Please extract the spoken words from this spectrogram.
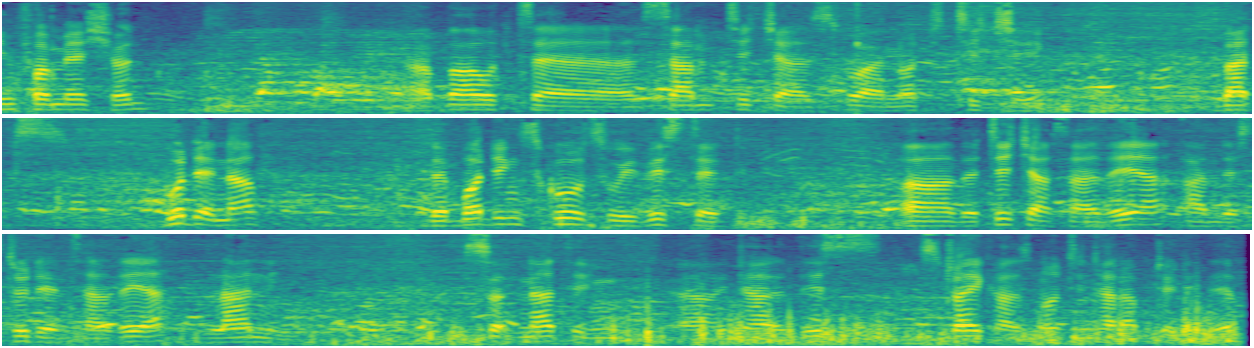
Information about uh, some teachers who are not teaching, but good enough, the boarding schools we visited uh, the teachers are there and the students are there learning. So nothing, uh, this strike has not interrupted them.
